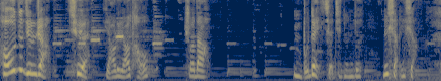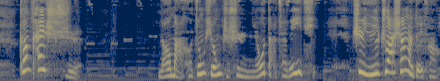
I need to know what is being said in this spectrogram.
猴子警长却摇了摇头，说道：“嗯，不对，小鸡墩墩，你想一想，刚开始老马和棕熊只是扭打在了一起，至于抓伤了对方。”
